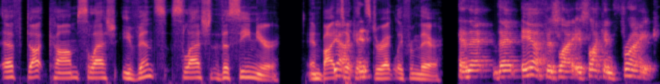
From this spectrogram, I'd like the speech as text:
fliff.com slash events slash the senior and buy Yeah, tickets and- directly from there. and that that F is like it's like in Frank.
